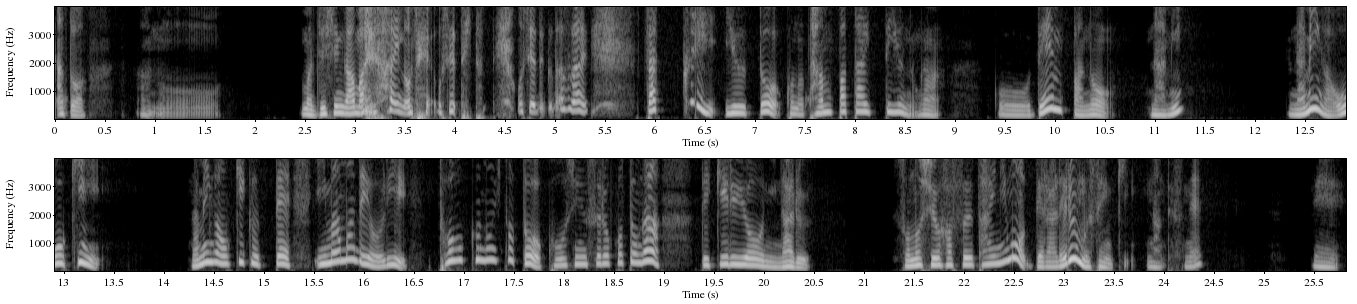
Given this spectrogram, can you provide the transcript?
あと、あの、まあ、自信があまりないので 教えていた、教えてください。ざっくり言うと、この短波帯っていうのが、こう、電波の波？波が大きい。波が大きくって、今までより遠くの人と交信することができるようになる。その周波数帯にも出られる無線機なんですね。で、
